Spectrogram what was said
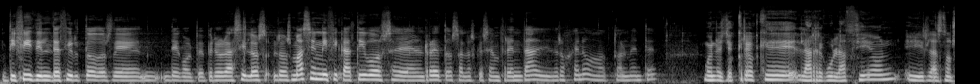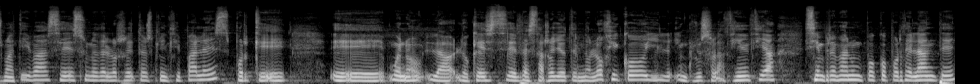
difícil decir todos de, golpe, pero así los, los más significativos eh, retos a los que se enfrenta el hidrógeno actualmente. Bueno, yo creo que la regulación y las normativas es uno de los retos principales porque, eh, bueno, lo que es el desarrollo tecnológico e incluso la ciencia siempre van un poco por delante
